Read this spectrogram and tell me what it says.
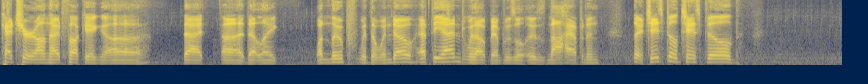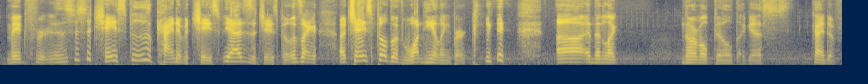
catch her on that fucking uh that uh that like one loop with the window at the end without bamboozle. It was not happening. There, chase build, chase build. Made for this is a chase build? This is kind of a chase. Yeah, this is a chase build. It's like a chase build with one healing perk. uh, and then like normal build, I guess. Kind of.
